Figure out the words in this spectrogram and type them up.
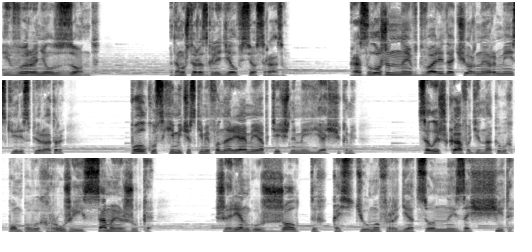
и выронил зонт, потому что разглядел все сразу. Разложенные в два ряда черные армейские респираторы, полку с химическими фонарями и аптечными ящиками, целый шкаф одинаковых помповых ружей и самое жуткое — шеренгу желтых костюмов радиационной защиты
